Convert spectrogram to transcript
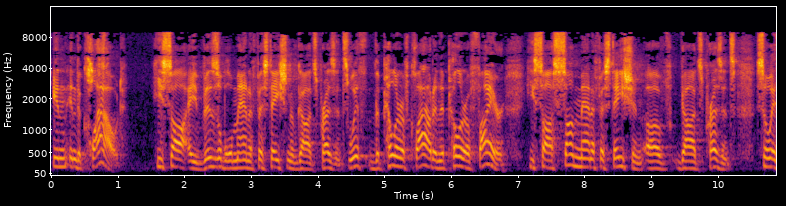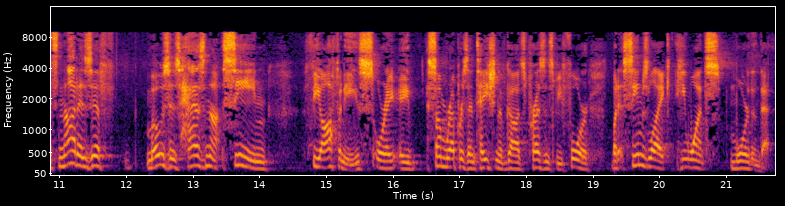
in, in the cloud, he saw a visible manifestation of God's presence. With the pillar of cloud and the pillar of fire, he saw some manifestation of God's presence. So it's not as if Moses has not seen theophanies or a, a, some representation of God's presence before, but it seems like he wants more than that.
